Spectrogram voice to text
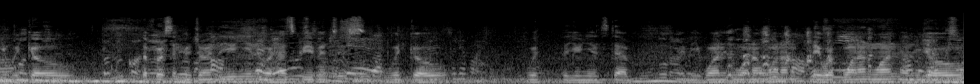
You would go the person who joined the union or has grievances would go with the union staff. Maybe one one on one on they work one on one and go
